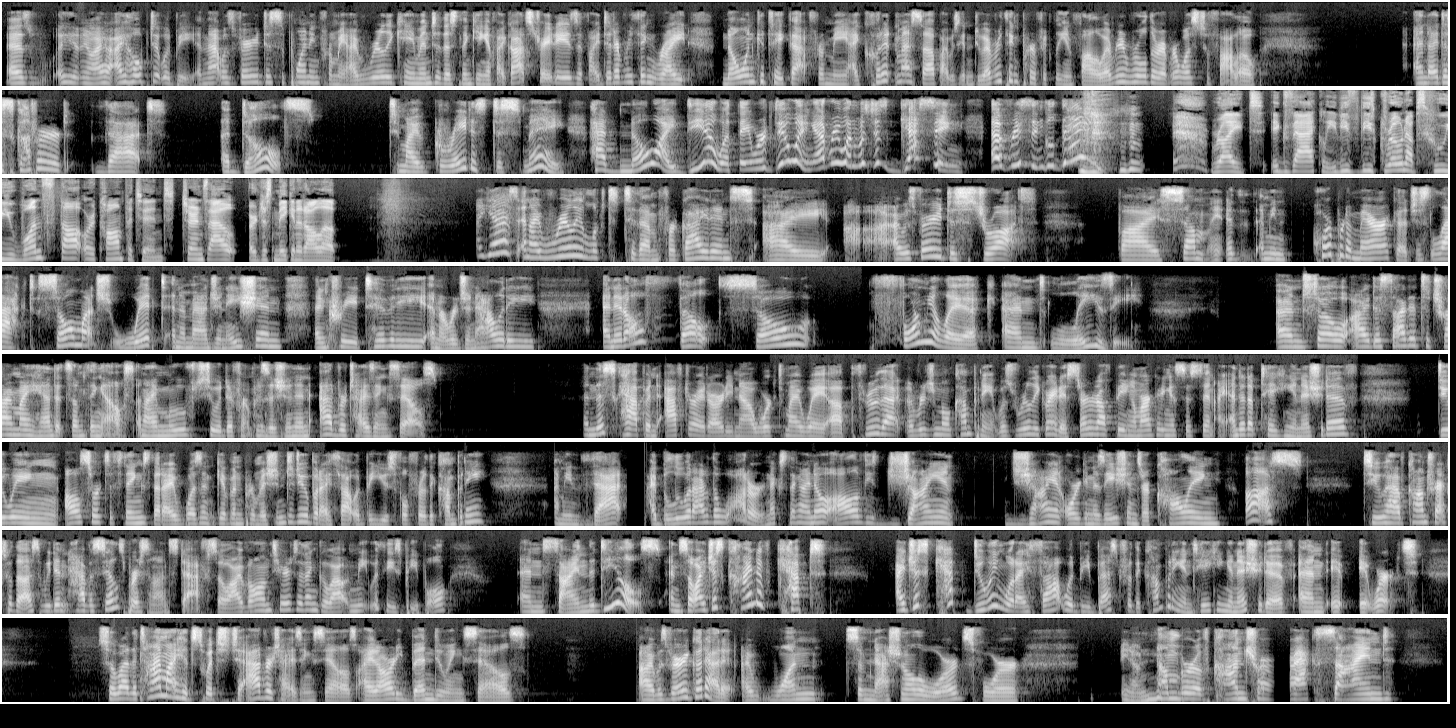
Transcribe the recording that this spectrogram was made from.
as you know I, I, hoped it would be. And that was very disappointing for me. I really came into this thinking if i got straight a's if i did everything right no one could take that from me. I couldn't mess up. I was going to do everything perfectly and follow every rule there ever was to follow. And i discovered that adults to my greatest dismay had no idea what they were doing. Everyone was just guessing every single day Right, exactly. These these grown-ups who you once thought were competent turns out are just making it all up. Yes, and I really looked to them for guidance. I I was very distraught by some I mean corporate America just lacked so much wit and imagination and creativity and originality and it all felt so formulaic and lazy. And so I decided to try my hand at something else and I moved to a different position in advertising sales. And this happened after I'd already now worked my way up through that original company. It was really great. I started off being a marketing assistant. I ended up taking initiative, doing all sorts of things that I wasn't given permission to do, but I thought would be useful for the company. I mean, that I blew it out of the water. Next thing I know, all of these giant, giant organizations are calling us to have contracts with us. We didn't have a salesperson on staff. So I volunteered to then go out and meet with these people and sign the deals. And so I just kind of kept I just kept doing what I thought would be best for the company and taking initiative and it it worked. So by the time I had switched to advertising sales, I had already been doing sales. I was very good at it. I won some national awards for you know number of contracts signed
